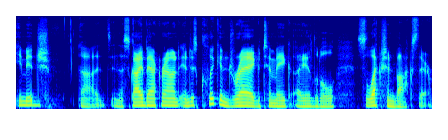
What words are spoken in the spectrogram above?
image uh, in the sky background and just click and drag to make a little selection box there.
